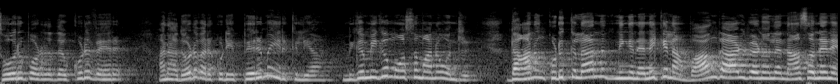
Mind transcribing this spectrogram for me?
சோறு போடுறத கூட வேறு. ஆனால் அதோடு வரக்கூடிய பெருமை இருக்கு இல்லையா? மிக மிக மோசமான ஒன்று. தானம் கொடுக்கலான்னு நீங்கள் நினைக்கலாம். வாங்க ஆள் வேணும்ல நான் சொன்னேனே.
